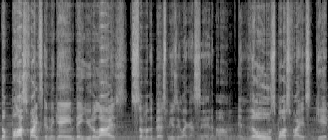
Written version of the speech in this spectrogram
the boss fights in the game, they utilize some of the best music, like I said. Um, and those boss fights get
